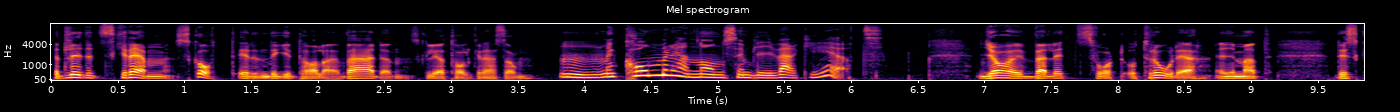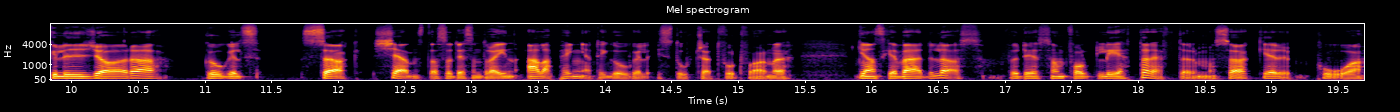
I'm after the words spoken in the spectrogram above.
ett litet skrämskott i den digitala världen skulle jag tolka det här som. Mm, men kommer det här någonsin bli verklighet? Jag har ju väldigt svårt att tro det i och med att det skulle ju göra Googles söktjänst, alltså det som drar in alla pengar till Google i stort sett fortfarande, ganska värdelös. För det som folk letar efter när man söker på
